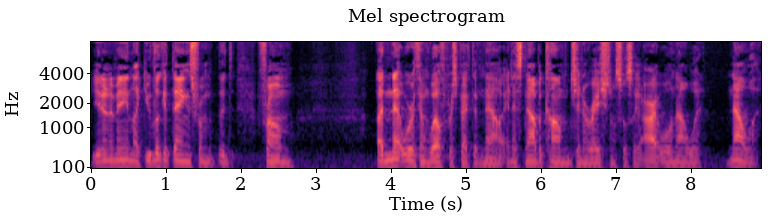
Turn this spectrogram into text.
You know what I mean? Like you look at things from the from a net worth and wealth perspective now, and it's now become generational. So it's like, all right, well now what? Now what?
